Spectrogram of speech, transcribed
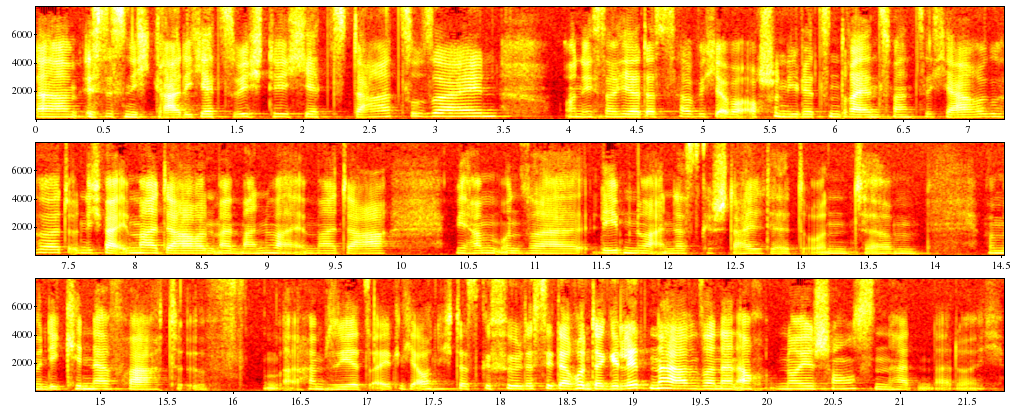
ähm, ist es nicht gerade jetzt wichtig, jetzt da zu sein. Und ich sage, ja, das habe ich aber auch schon die letzten 23 Jahre gehört. Und ich war immer da und mein Mann war immer da. Wir haben unser Leben nur anders gestaltet. Und ähm, wenn man die Kinder fragt, haben sie jetzt eigentlich auch nicht das Gefühl, dass sie darunter gelitten haben, sondern auch neue Chancen hatten dadurch.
